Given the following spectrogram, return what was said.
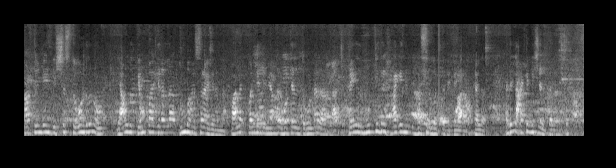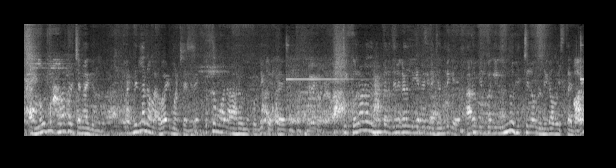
ನಾರ್ತ್ ಇಂಡಿಯನ್ ಡಿಶಸ್ ತೊಗೊಂಡ್ರು ಯಾವುದು ಕೆಂಪಾಗಿರಲ್ಲ, ತುಂಬ ಹಸಿರಾಗಿರಲ್ಲ. ಪಾಲಕ್ ಪಲ್ಯ ನೀವು ಯಾವ್ದಾದ್ರು ಹೋಟೆಲ್ ತೊಗೊಂಡಾಗ ಕೈಯಲ್ಲಿ ಮುಟ್ಟಿದ್ರೆ ಹಾಗೆ ನಿಮ್ಗೆ ಹಸಿರು ಬರ್ತದೆ ಕೈ ಕಲರ್ ಅದೆಲ್ಲ ಆರ್ಟಿಫಿಷಿಯಲ್ ಕಲರ್ಸ್ ಅದು ನೋಡ್ಲಿಕ್ಕೆ ಮಾತ್ರ ಚೆನ್ನಾಗಿರೋದು. ಅದನ್ನೆಲ್ಲ ನಾವು ಅವಾಯ್ಡ್ ಮಾಡ್ತಾ ಇದ್ದೇವೆ. ಉತ್ತಮವಾದ ಆಹಾರವನ್ನು ಕೊಡಲಿಕ್ಕೆ ಪ್ರಯತ್ನ ಪಡ್ತೀವಿ ಈ ಕೊರೋನಾದ ನಂತರ ದಿನಗಳಲ್ಲಿ ಏನಾಗಿದೆ? ಜನರಿಗೆ ಆರೋಗ್ಯದ ಬಗ್ಗೆ ಇನ್ನೂ ಹೆಚ್ಚಿನ ಒಂದು ನಿಗಾ ವಹಿಸ್ತಾ ಇದ್ದಾರೆ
